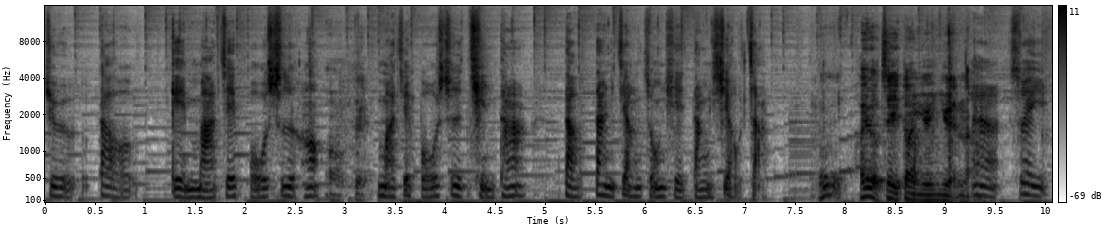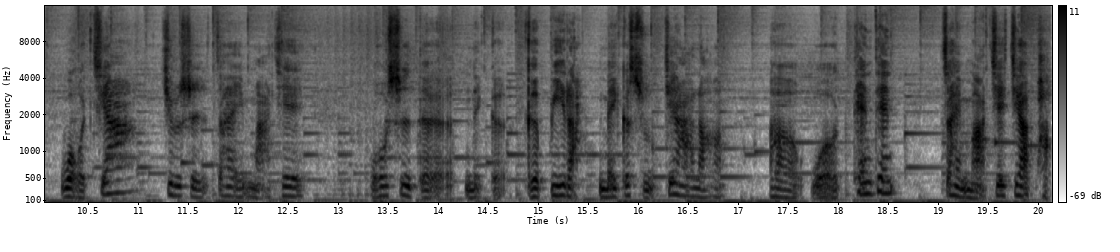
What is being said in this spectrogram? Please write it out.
就到给马杰博士哈，哦，对，马杰博士请他到淡江中学当校长。哦，还有这一段渊源呢、嗯、所以我家就是在马街博士的那个隔壁啦。每个暑假啦，啊、我天天在马街家跑，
